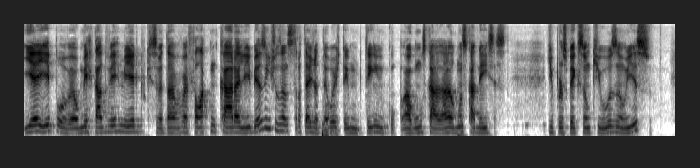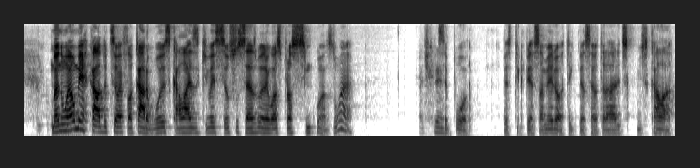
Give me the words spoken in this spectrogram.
E aí, pô, é o mercado vermelho, porque você vai, tá, vai falar com um cara ali, mesmo a gente usando estratégia até hoje, tem, tem alguns, algumas cadências de prospecção que usam isso, mas não é o mercado que você vai falar, cara, vou escalar isso aqui, vai ser o sucesso do meu negócio nos próximos cinco anos. Não é. Pode crer. Você, pô, você tem que pensar melhor, tem que pensar em outra área de, de escalar.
